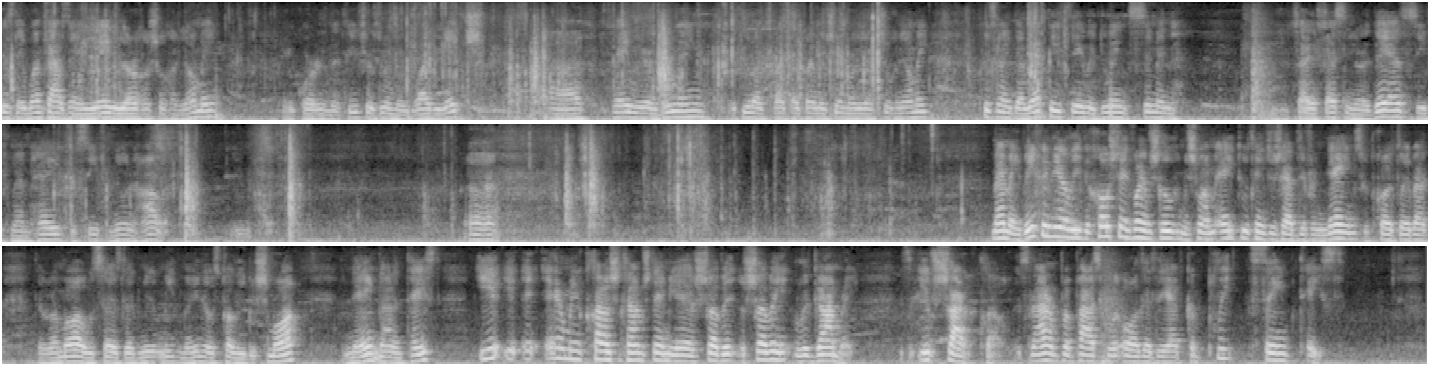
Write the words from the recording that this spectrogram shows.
This day 1088 of Aruch Shulchan Yomi, recorded in the teacher's room with YVH. Uh, today we are doing, if you like Spat Hashem Hashem or Shulchan Yomi, please connect directly. Today we're doing Simon Tzaddik Ches in Yoreh Deah, Sif Mem Hey to Sif Nun Halef. Uh, Meme, nearly the Koshtein Dvorim Shlukim Mishmam A, two things which have different names. Of course, about the Ramah who says that meat marino is totally Bishma, name, not in taste. Ermin Klaus Shatam Shtem Shove Legamre. It's if Shar Klau. It's not possible at all that they have complete same taste.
